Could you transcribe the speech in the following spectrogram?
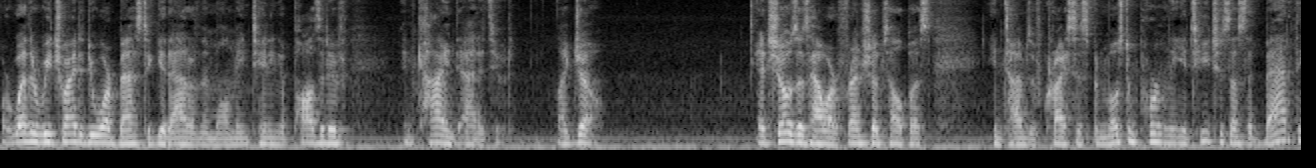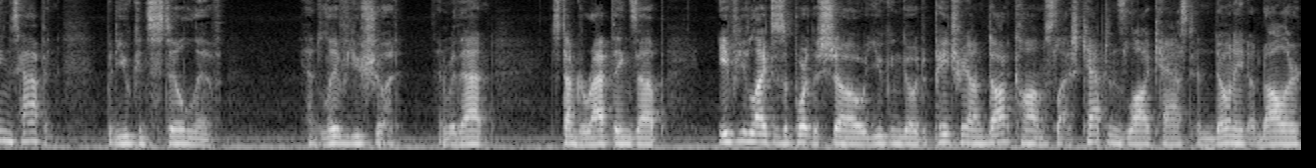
or whether we try to do our best to get out of them while maintaining a positive and kind attitude like Joe. It shows us how our friendships help us in times of crisis, but most importantly, it teaches us that bad things happen, but you can still live. And live you should. And with that, it's time to wrap things up. If you'd like to support the show, you can go to patreon.com slash captainslogcast and donate a dollar.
